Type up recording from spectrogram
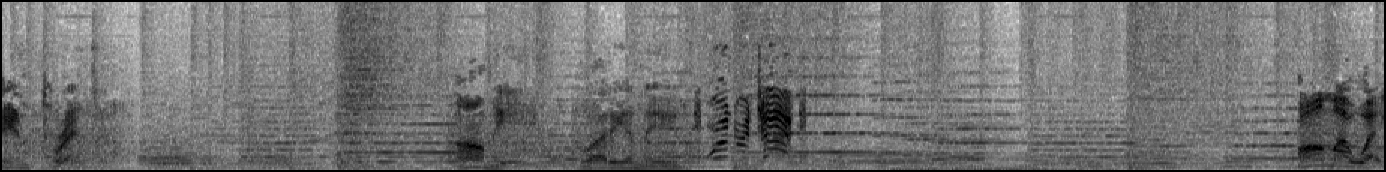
In transit. I'm here. What do you need? We're under attack! On my way.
